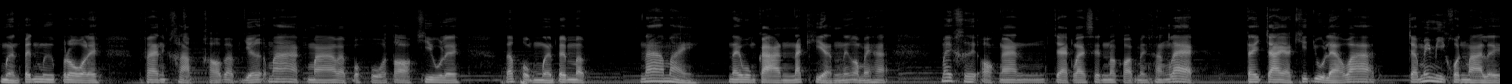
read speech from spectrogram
เหมือนเป็นมือโปรเลย แฟนคลับเขาแบบเยอะมากมาแบบโอ้โหต่อคิวเลย แล้วผมเหมือนเป็นแบบหน้าใหม่ในวงการนักเขียนนึกออกไหมฮะ ไม่เคยออกงานแจกลายเซ็นมาก่อนเป็นครั้งแรกในใจอะคิดอยู่แล้วว่าจะไม่มีคนมาเลย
